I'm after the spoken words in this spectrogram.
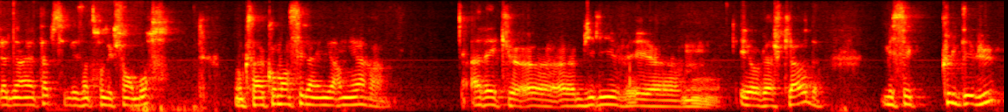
La dernière étape, c'est les introductions en bourse. Donc ça a commencé l'année dernière avec euh, Believe et, euh, et OVH Cloud. Mais c'est que le début.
